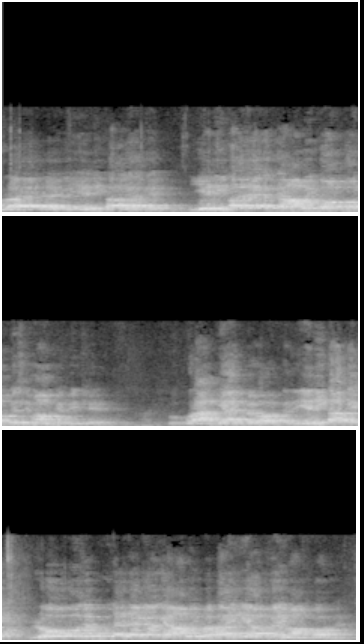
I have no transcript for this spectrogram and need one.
بلایا جائے گا۔ یہ نہیں کہا گیا کہ یہ نہیں کہا جائے گا کہ ہاں بھائی کون کون کس امام کے پیچھے تو قرآن کی آیت پہ غور کریں۔ یہ نہیں کہا کہ لوگوں سے پوچھا جائے گا کہ ہاں بھائی بتائیے آپ کا امام کون ہے۔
